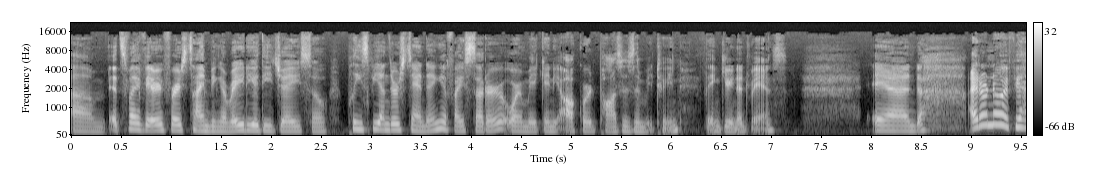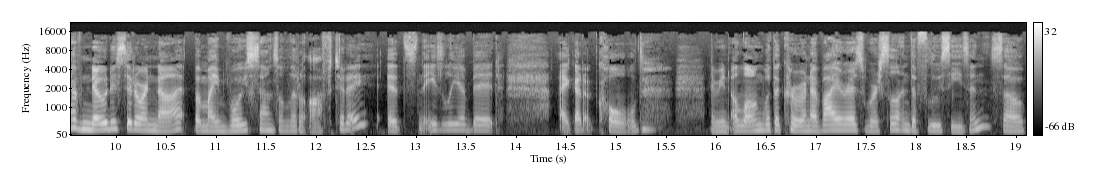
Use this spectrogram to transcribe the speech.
Um, it's my very first time being a radio DJ, so please be understanding if I stutter or make any awkward pauses in between. Thank you in advance. And I don't know if you have noticed it or not, but my voice sounds a little off today. It's nasally a bit. I got a cold. I mean, along with the coronavirus, we're still in the flu season, so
